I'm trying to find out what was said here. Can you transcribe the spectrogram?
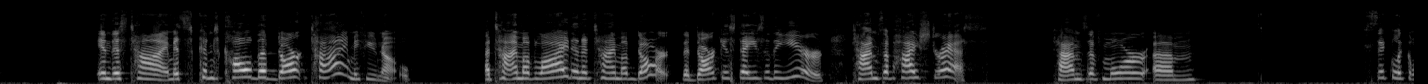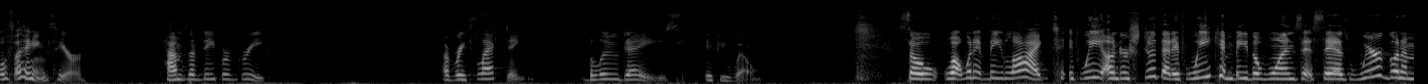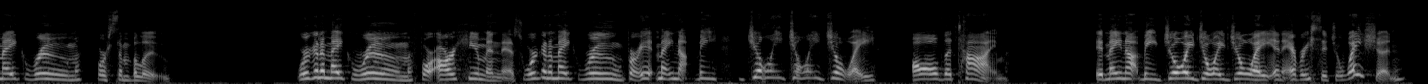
in this time. It's called the dark time, if you know. A time of light and a time of dark. The darkest days of the year. Times of high stress. Times of more um, cyclical things here. Times of deeper grief. Of reflecting. Blue days, if you will. So, what would it be like if we understood that? If we can be the ones that says, we're going to make room for some blue. We're going to make room for our humanness. We're going to make room for it may not be joy, joy, joy all the time. It may not be joy, joy, joy in every situation.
